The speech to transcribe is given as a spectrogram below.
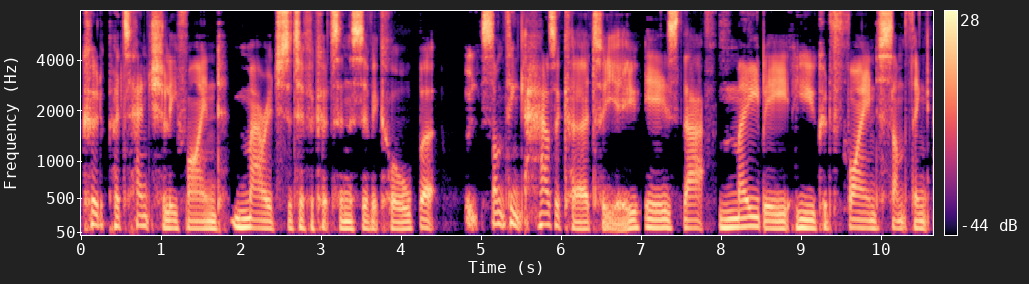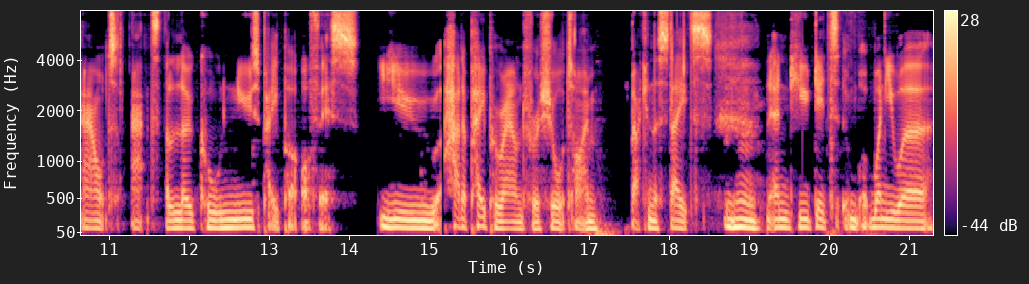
could potentially find marriage certificates in the civic hall, but something has occurred to you is that maybe you could find something out at the local newspaper office. You had a paper round for a short time back in the States, and you did, when you were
